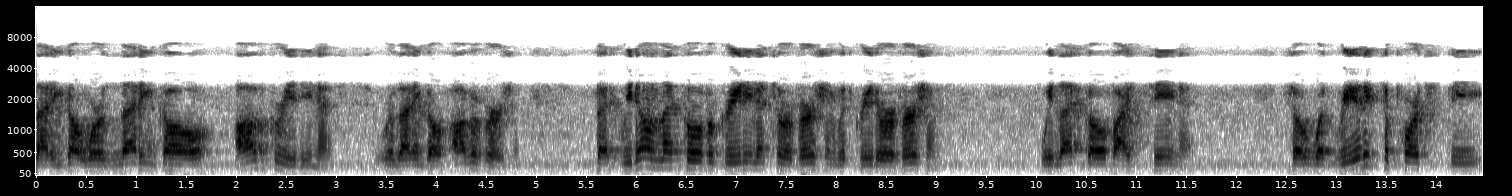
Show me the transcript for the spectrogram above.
letting go. We're letting go of greediness. We're letting go of aversion. But we don't let go of a greediness or aversion with greed or aversion. We let go by seeing it. So what really supports the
